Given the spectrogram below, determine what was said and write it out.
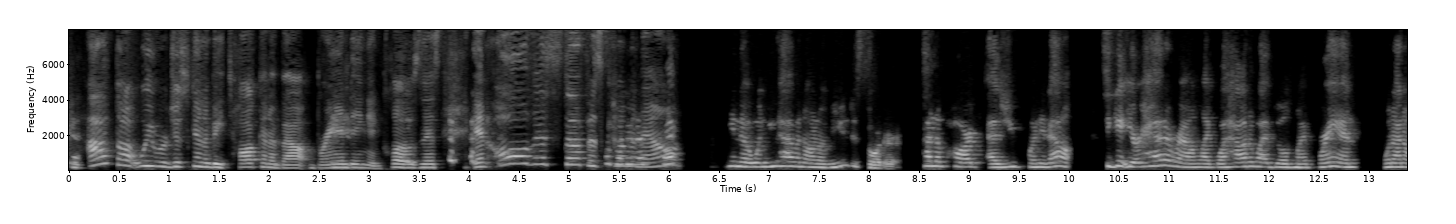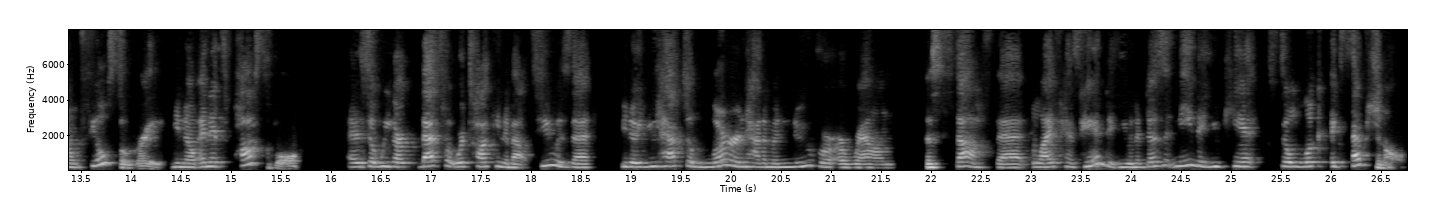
Yeah. I thought we were just going to be talking about branding and closeness and all this stuff is Well, but it coming out. you know, when you have an autoimmune disorder, kind of hard, as you pointed out, to get your head around like, well, how do I build my brand when I don't feel so great? You know, and it's possible. And so we are that's what we're talking about too, is that you know, you have to learn how to maneuver around the stuff that life has handed you. And it doesn't mean that you can't still look exceptional.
